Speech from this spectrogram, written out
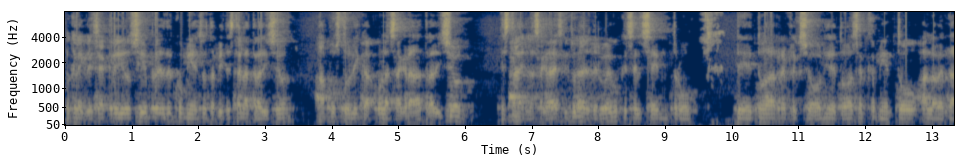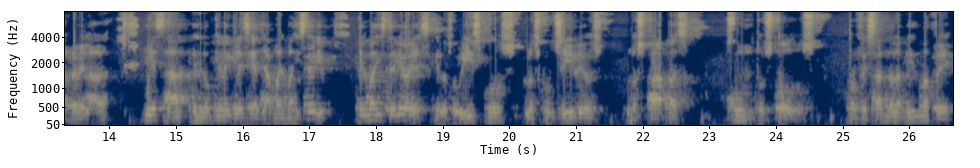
Lo que la iglesia ha creído siempre desde el comienzo también está en la tradición apostólica o la sagrada tradición. está en la Sagrada Escritura, desde luego, que es el centro de toda reflexión y de todo acercamiento a la verdad revelada, y está en lo que la Iglesia llama el magisterio. El magisterio es que los obispos, los concilios, los papas, juntos todos, profesando la misma fe,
